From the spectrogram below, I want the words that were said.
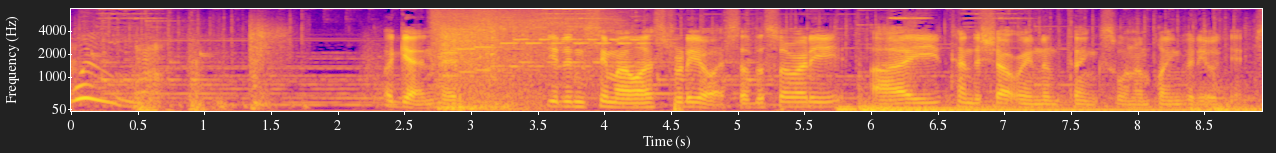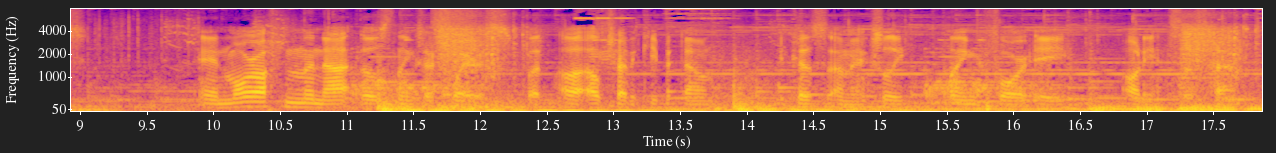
Woo! Again, if you didn't see my last video, I said this already, I tend to shout random things when I'm playing video games. And more often than not, those things are swears, but I'll, I'll try to keep it down, because I'm actually playing for a audience this time.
